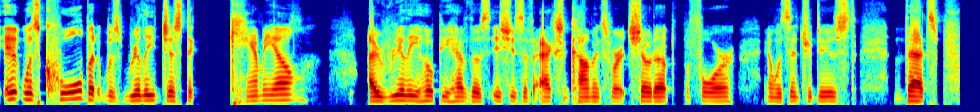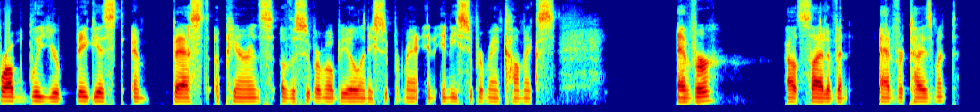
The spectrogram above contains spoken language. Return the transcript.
it was cool, but it was really just a cameo. I really hope you have those issues of Action Comics where it showed up before and was introduced. That's probably your biggest and best appearance of the Supermobile in any Superman in any Superman comics ever outside of an advertisement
